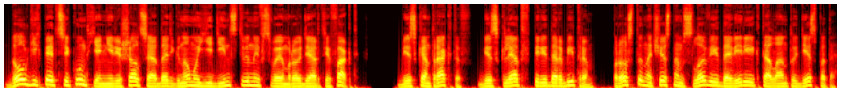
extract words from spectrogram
Долгих пять секунд я не решался отдать гному единственный в своем роде артефакт. Без контрактов, без клятв перед арбитром, просто на честном слове и доверии к таланту деспота.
